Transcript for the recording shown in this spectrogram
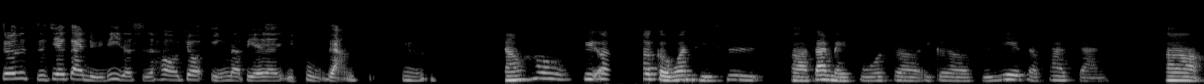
就是直接在履历的时候就赢了别人一步这样子。嗯，然后第二二个问题是，呃，在美国的一个职业的发展，嗯，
